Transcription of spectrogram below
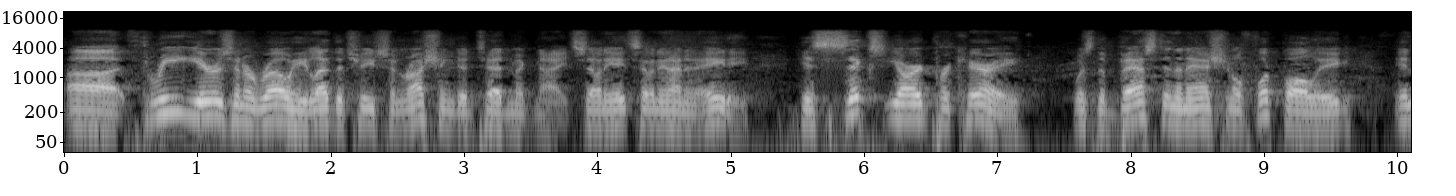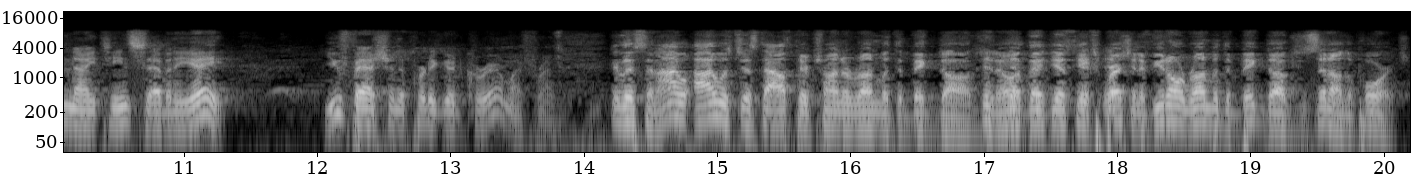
Uh, three years in a row, he led the Chiefs in rushing, did Ted McKnight, 78, 79, and 80. His six yard per carry was the best in the National Football League in 1978. You fashioned a pretty good career, my friend. Hey, listen, I, I was just out there trying to run with the big dogs. You know, that's just the expression. If you don't run with the big dogs, you sit on the porch.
